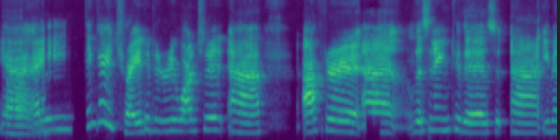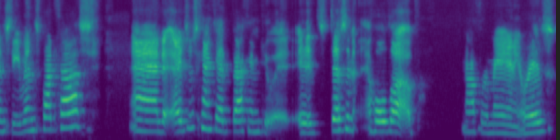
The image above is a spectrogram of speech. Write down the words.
Yeah, Um, I think I tried to rewatch it uh, after uh, listening to this uh, Even Stevens podcast, and I just can't get back into it. It doesn't hold up, not for me, anyways.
